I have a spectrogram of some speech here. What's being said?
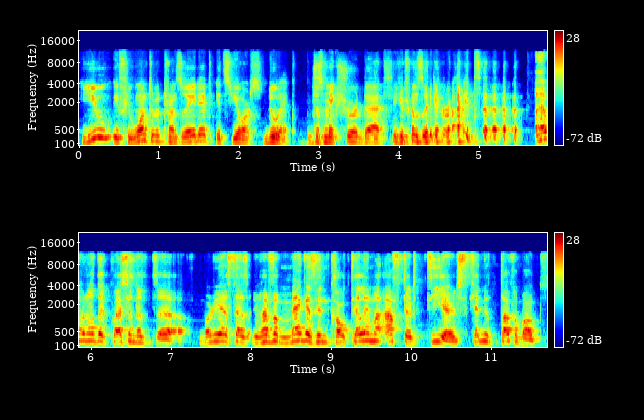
You, if you want to translate it, it's yours. Do it. Just make sure that you translate it right. I have another question that uh, Maria says you have a magazine called Thelema After Tears. Can you talk about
